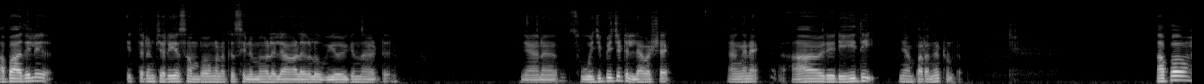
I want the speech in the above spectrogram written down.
അപ്പോൾ അതിൽ ഇത്തരം ചെറിയ സംഭവങ്ങളൊക്കെ സിനിമകളിൽ ആളുകൾ ഉപയോഗിക്കുന്നതായിട്ട് ഞാൻ സൂചിപ്പിച്ചിട്ടില്ല. പക്ഷേ അങ്ങനെ ആ ഒരു രീതി ഞാൻ പറഞ്ഞിട്ടുണ്ട്. അപ്പോൾ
